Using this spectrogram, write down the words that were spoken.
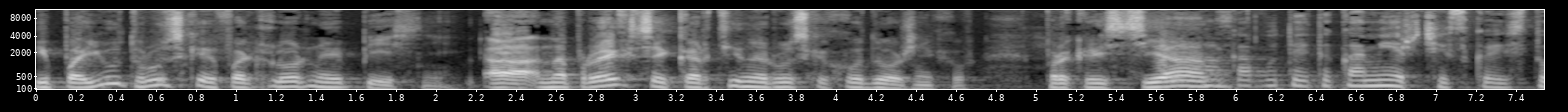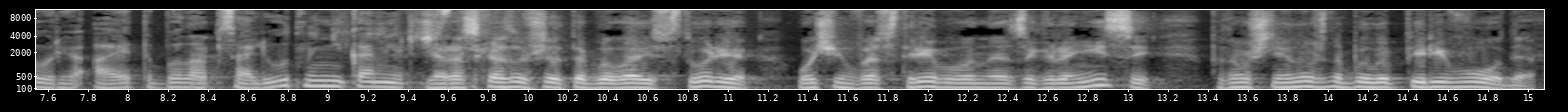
и поют русские фольклорные песни. А на проекции картины русских художников про крестьян. А как будто это коммерческая история, а это была абсолютно не коммерческая. Я рассказываю, что это была история очень востребованная за границей, потому что не нужно было перевода.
